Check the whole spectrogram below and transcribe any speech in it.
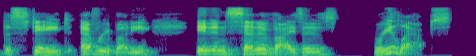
the state, everybody, it incentivizes relapse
